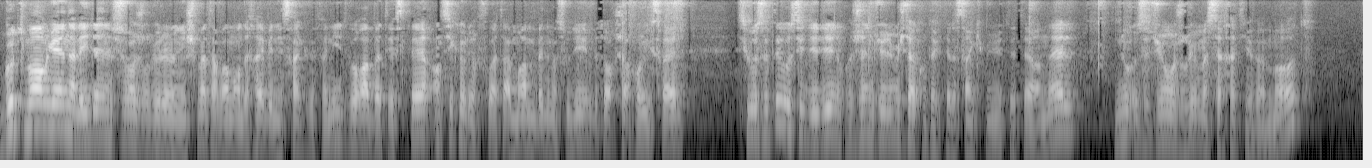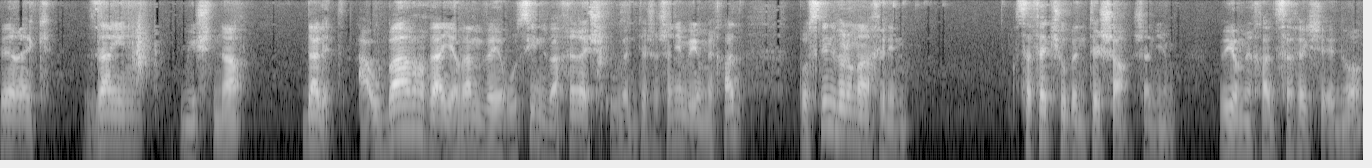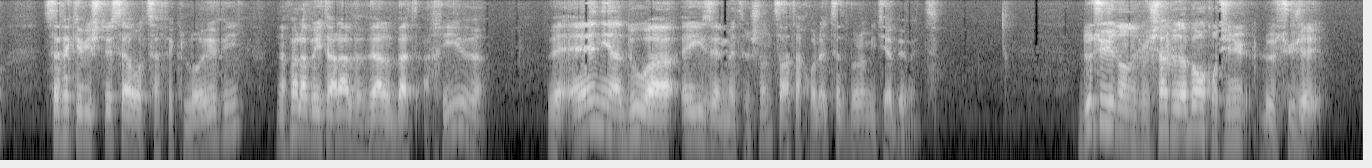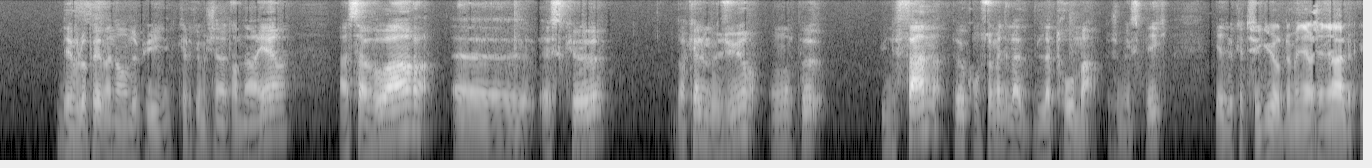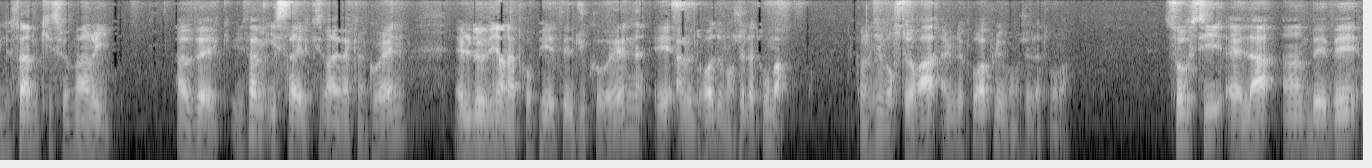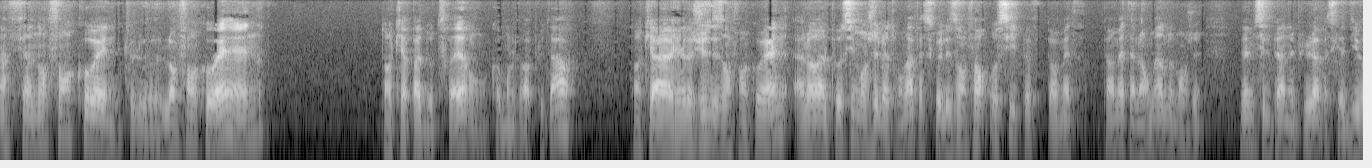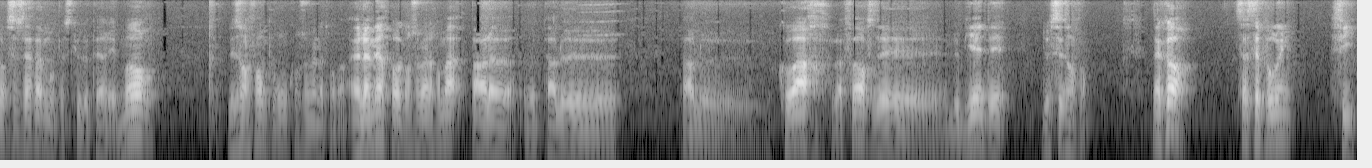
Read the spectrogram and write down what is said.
Good morning, Aleïden aujourd'hui le Nishmat, Avram Mordechai ben Israq Vefani, Dvora Batester, ainsi que l'Irfouat Amram ben Masoudi, Betor Shachol Israël. Si vous souhaitez aussi dédier une prochaine étude de Mishnah, contactez la 5 minutes éternelles. Nous étudions aujourd'hui Maserhat Yevamot, Perek Zain, Mishnah Dalet. Aoubar, Ve'ayavam, Ve'erusin, Ve'acheresh, Uven Tesha Shanim, Ve'yom Echad, Poslin Veloma Achelin. Safek Shuben Tesha Shanim, Ve'yom Echad, Safek She'eno, Safek Evishte Saorot, Safek Loevi, נפל הבית עליו ועל בת אחיו, ואין ידוע איזה מת ראשון, צרתה חולצת ולא מתייבמת. Deux sujets dans notre Mishnah. Tout d'abord, on continue le sujet développé maintenant depuis quelques Mishnah en arrière, à savoir, euh, est-ce que, dans quelle mesure, on peut, une femme peut consommer de la, de la trouma. Je m'explique. Il y a deux cas de figure, de manière générale. Une femme qui se marie avec, une femme israélienne qui se marie avec un Cohen, elle devient la propriété du Cohen et a le droit de manger la trouma. Quand elle divorcera, elle ne pourra plus manger la trouma. Sauf si elle a un bébé, un, enfant Cohen, que l'enfant Cohen, tant qu'il n'y a pas d'autres frères, comme on le verra plus tard, tant qu'elle a, juste des enfants Cohen, alors elle peut aussi manger de la trouma, parce que les enfants aussi peuvent permettre, à leur mère de manger. Même si le père n'est plus là, parce qu'il a divorcé sa femme, ou parce que le père est mort, les enfants pourront consommer la trouma. Euh, la mère pourra consommer la trouma par le, par le par le koach, la force, le biais de ses enfants. D'accord? Ça c'est pour une fille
